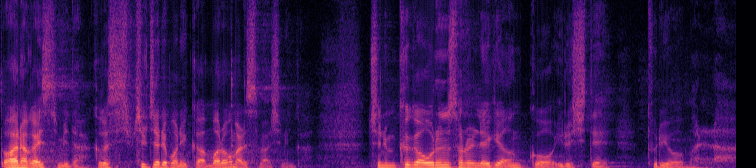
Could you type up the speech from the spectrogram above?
또 하나가 있습니다. 그것을 17절에 보니까 뭐라고 말씀하시는가? 주님 그가 오른손을 내게 얹고 이르시되 두려워 말라.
